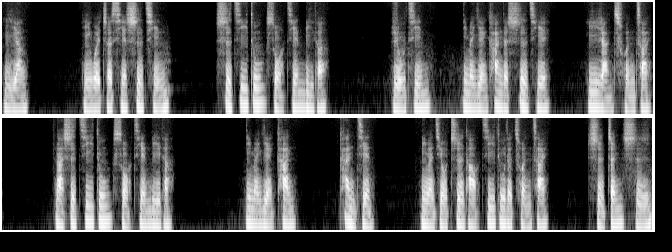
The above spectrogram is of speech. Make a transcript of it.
一样，因为这些事情是基督所建立的。如今你们眼看的世界依然存在，那是基督所建立的。你们眼看。看见，你们就知道基督的存在是真实，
